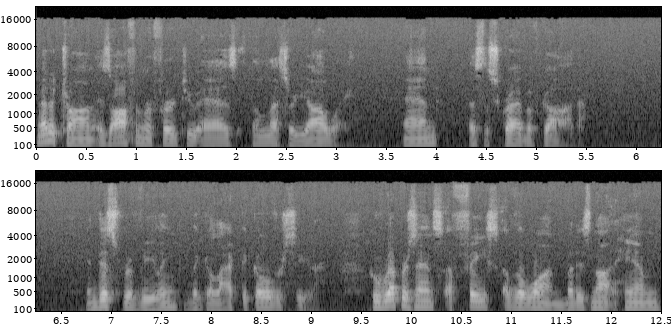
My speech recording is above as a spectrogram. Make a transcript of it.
Metatron is often referred to as the Lesser Yahweh and as the Scribe of God. In this revealing, the Galactic Overseer, who represents a face of the One, but is not Him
